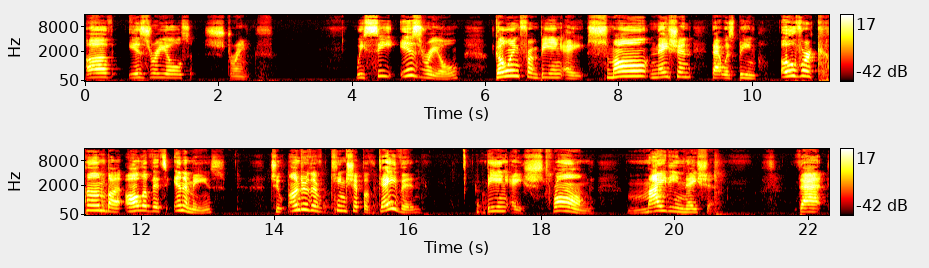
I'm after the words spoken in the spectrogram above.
of Israel's strength. We see Israel going from being a small nation that was being overcome by all of its enemies to under the kingship of David being a strong, mighty nation that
